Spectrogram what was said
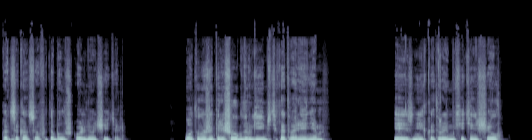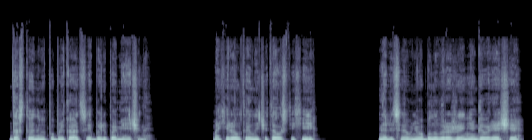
В конце концов, это был школьный учитель. Вот он уже перешел к другим стихотворениям. Те из них, которые Мухитин счел достойными публикации, были помечены. Махир Алтайлы читал стихи, и на лице у него было выражение, говорящее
